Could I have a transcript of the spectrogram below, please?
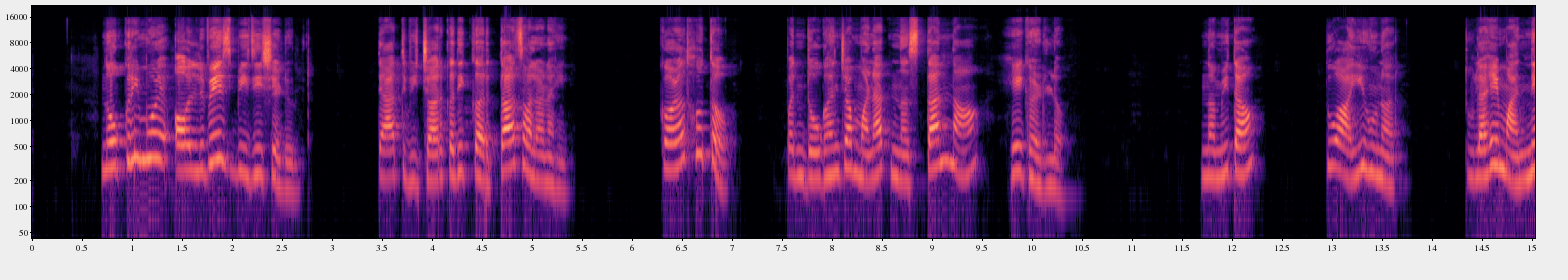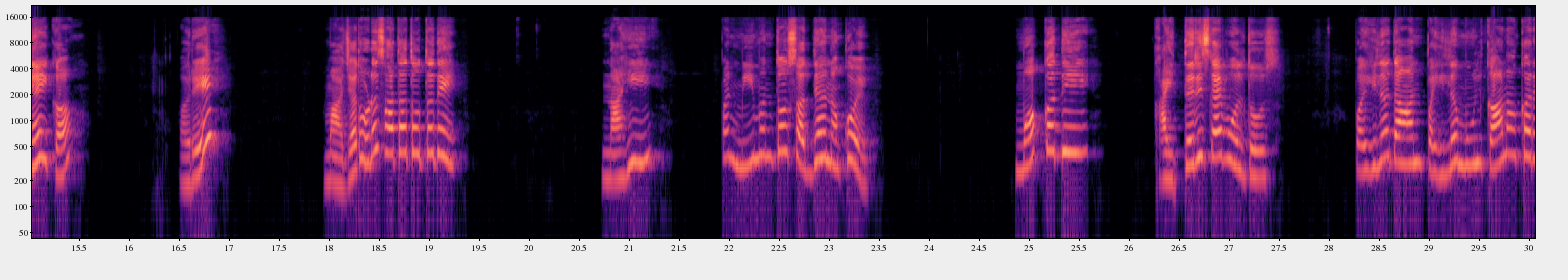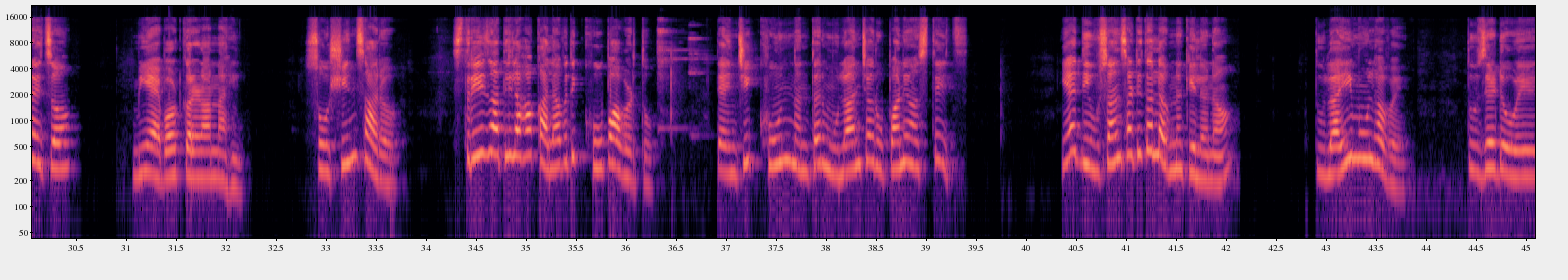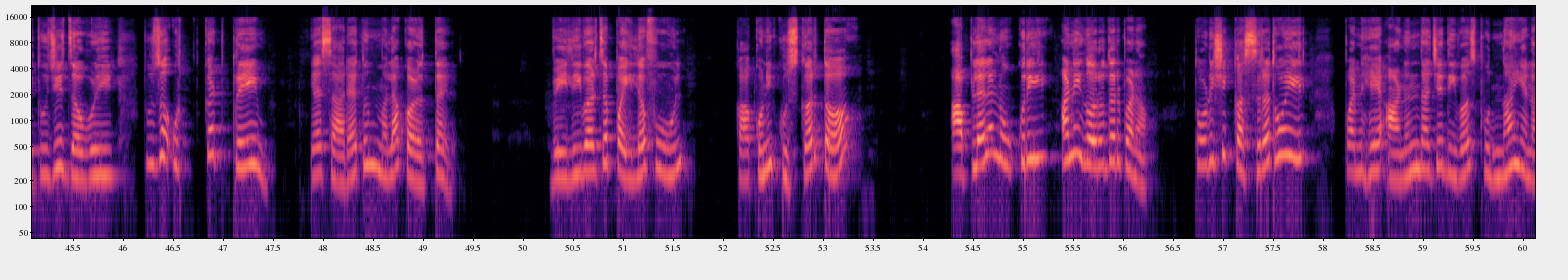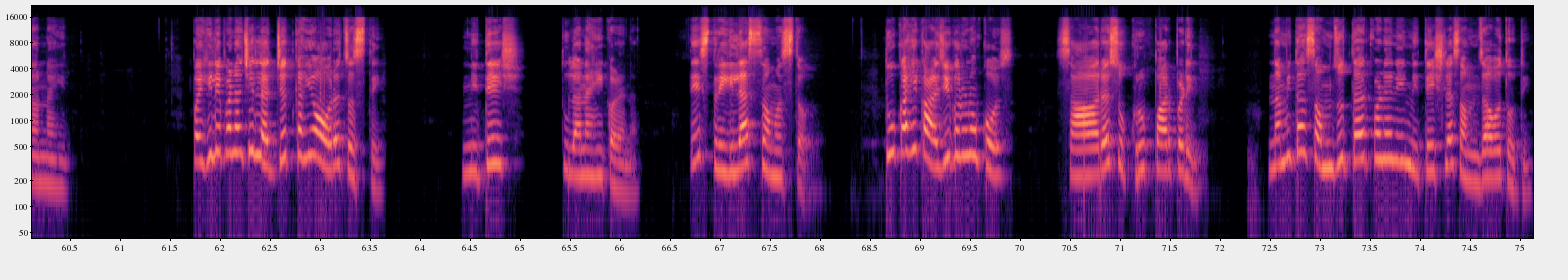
नोकरीमुळे ऑलवेज बिझी शेड्यूल्ड त्यात विचार कधी करताच आला नाही. कळत होतं पण दोघांच्या मनात नसताना हे घडलं. नमिता तू आई होणार. तुला हे मान्य आहे का? अरे माझ्या थोडंच हातात होतं ते. नाही पण मी म्हणतो सध्या नकोय. मग कधी? काहीतरीच काय बोलतोस? पहिलं दान पहिलं मूल का नाकारायचं मी अबॉट करणार नाही. सोशीन सारं. स्त्री जातीला हा कालावधी खूप आवडतो. त्यांची खून नंतर मुलांच्या रूपाने असतेच. या दिवसांसाठी तर लग्न केलं ना? तुलाही मूल हवंय. तुझे डोळे तुझी जवळीक तुझं उत्कट प्रेम या साऱ्यातून मला कळतंय. वेलीवरचं पहिलं फूल का कोणी कुसकरतं? आपल्याला नोकरी आणि गरोदरपणा थोडीशी कसरत होईल पण हे आनंदाचे दिवस पुन्हा येणार नाहीत. पहिलेपणाची लज्जत काही औरच असते. नितेश तुला नाही कळणार. ते स्त्रीलाच समजतं. तू काही काळजी करू नकोस. सारं सुखरूप पार पडेल. नमिता समजूतदारपणाने नितेशला समजावत होती.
